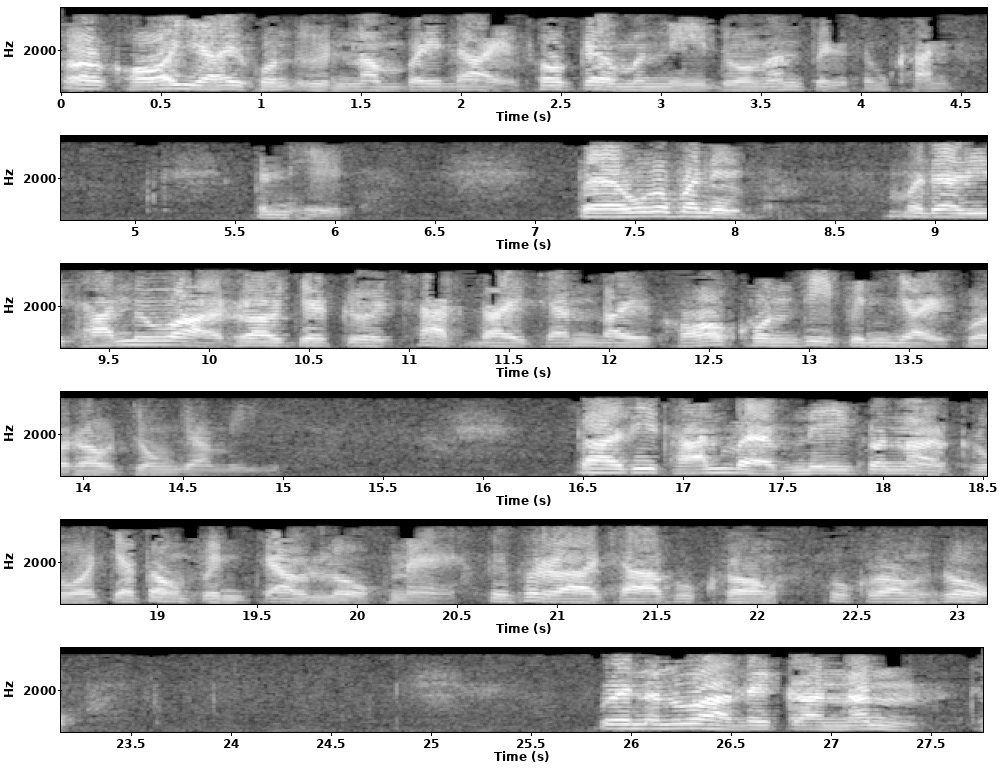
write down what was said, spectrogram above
ก็ขออย่าให้คนอื่นนำไปได้ เพราะแก้วมณีดวงนั้นเป็นสำคัญ เป็นเหตุ แต่ว่าก็ไม่ได้ ไม่ได้อธิษฐานด้วยว่าเราจะเกิดชาติใดชั้นใดขอคนที่เป็นใหญ่กว่าเราจงอย่ามีการอธิษฐานแบบนี้ก็น่ากลัวจะต้องเป็นเจ้าโลกแน่ เป็นพระราชาผู้ครองผู้ครองโลกเป็นนั้นว่าในการนั้นเธ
